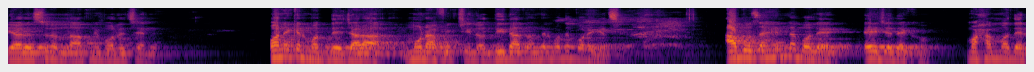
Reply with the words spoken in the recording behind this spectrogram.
ইয়া রাসূলুল্লাহ, আপনি বলেছেন অনেকের মধ্যে যারা মুনাফিক ছিল দ্বিধা দ্বন্দ্বের মধ্যে পড়ে গেছে। আবু জাহেল্লা বলে, এই যে দেখো, মোহাম্মদের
